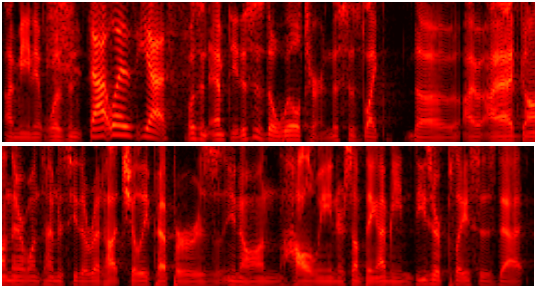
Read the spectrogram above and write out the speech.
I mean, it wasn't. that was yes. It wasn't empty. This is the Wiltern. This is like the. I, I had gone there one time to see the Red Hot Chili Peppers. You know, on Halloween or something. I mean, these are places that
